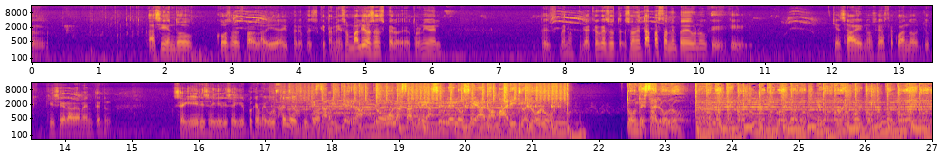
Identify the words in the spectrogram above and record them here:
haciendo cosas para la vida, y, pero pues que también son valiosas, pero de otro nivel. Entonces, bueno, ya creo que eso son etapas también puede uno que, que, quién sabe, no sé hasta cuándo. Yo qui- quisiera obviamente seguir y seguir y seguir porque me gusta y lo disfruto Esta mi bastante. tierra, rojo la sangre, azul el océano, amarillo el oro. ¿Dónde está el oro? No, no lo tengo, no tengo el oro, el oro en polvo, polvo en oro.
